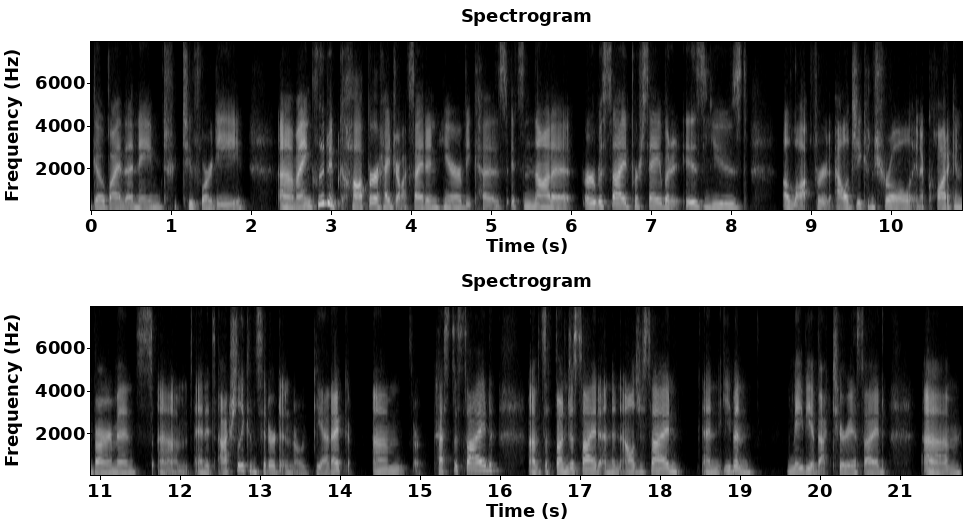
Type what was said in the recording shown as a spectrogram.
go by the name 2,4-D. Um, I included copper hydroxide in here because it's not a herbicide per se, but it is used a lot for algae control in aquatic environments. Um, and it's actually considered an organic um, pesticide. Um, it's a fungicide and an algicide, and even maybe a bactericide. Um,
